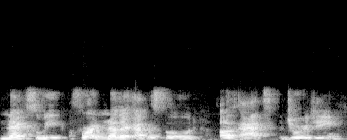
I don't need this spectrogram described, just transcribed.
next week for another episode of Ask Georgie.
